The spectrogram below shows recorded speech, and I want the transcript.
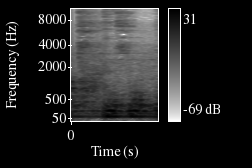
我卖不到。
